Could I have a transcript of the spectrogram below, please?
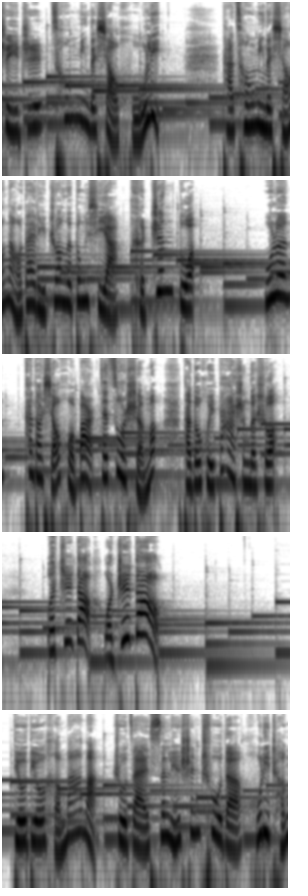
是一只聪明的小狐狸，它聪明的小脑袋里装的东西呀，可真多。无论看到小伙伴在做什么，它都会大声地说：“我知道，我知道。”丢丢和妈妈住在森林深处的狐狸城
